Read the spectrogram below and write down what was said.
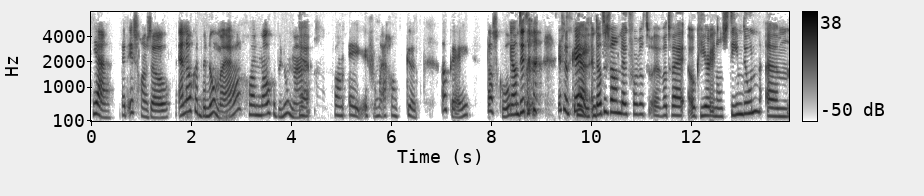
Ja, het is gewoon zo. En ook het benoemen, hè. Gewoon mogen benoemen. Ja. Van, hé, ik voel me echt gewoon kut. Oké, dat is cool. Ja, want dit, Is oké. ja, en dat is wel een leuk voorbeeld eh, wat wij ook hier in ons team doen. Ehm,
